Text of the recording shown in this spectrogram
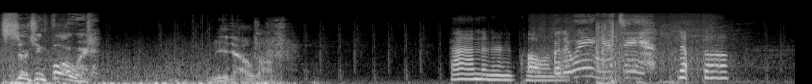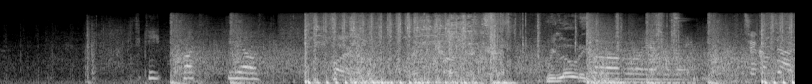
Searching forward. And then Off and away, Newty. Yep, go. Deep cut field. Fire! Reloading. Oh boy, everybody. Took him down.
